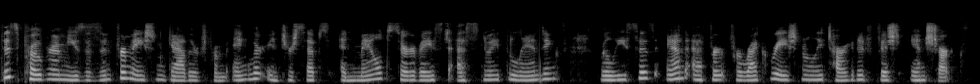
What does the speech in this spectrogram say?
This program uses information gathered from angler intercepts and mailed surveys to estimate the landings, releases, and effort for recreationally targeted fish and sharks.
